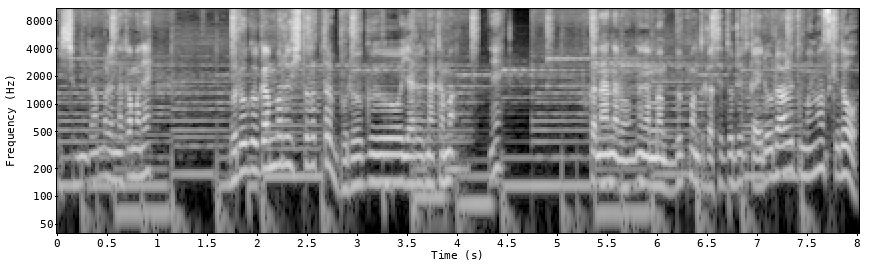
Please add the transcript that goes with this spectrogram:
一緒に頑張る仲間ね。ブログ頑張る人だったらブログをやる仲間。ね。他なんだろう。なんかまあ物販とかセトリとかいろいろあると思いますけど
